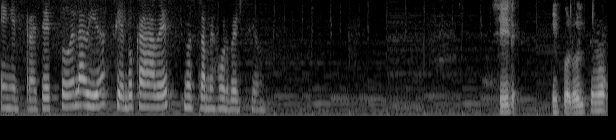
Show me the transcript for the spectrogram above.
en el trayecto de la vida siendo cada vez nuestra mejor versión. Shir, y por último,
